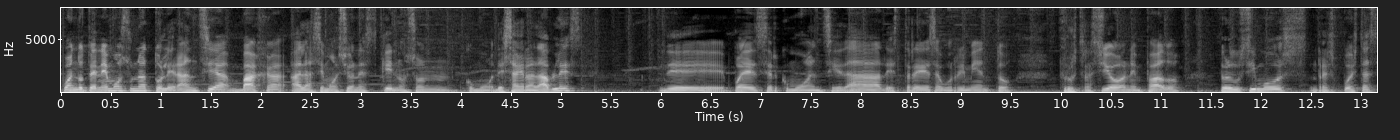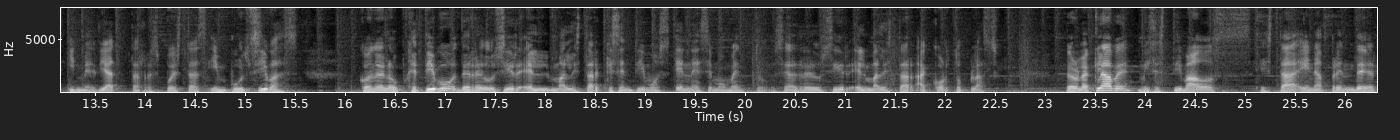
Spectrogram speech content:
Cuando tenemos una tolerancia baja a las emociones que no son como desagradables, puede ser como ansiedad, estrés, aburrimiento, frustración, enfado, producimos respuestas inmediatas, respuestas impulsivas, con el objetivo de reducir el malestar que sentimos en ese momento, o sea, reducir el malestar a corto plazo. Pero la clave, mis estimados, está en aprender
